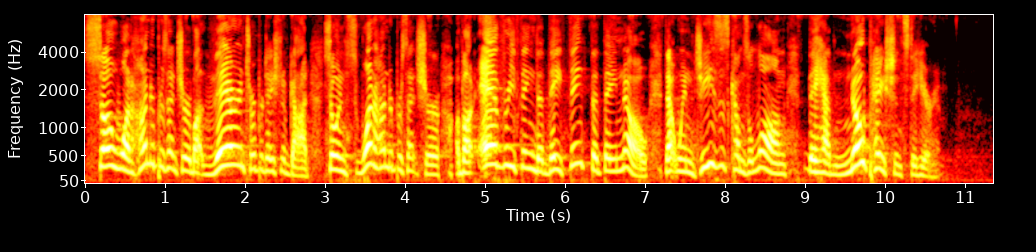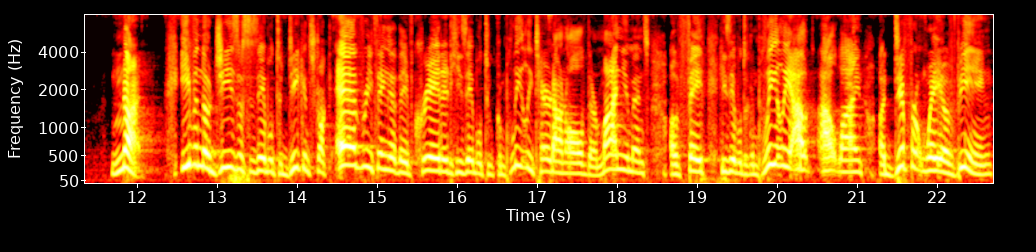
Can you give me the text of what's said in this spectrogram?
so 100% sure about their interpretation of God, so 100% sure about everything that they think that they know, that when Jesus comes along, they have no patience to hear him. None. Even though Jesus is able to deconstruct everything that they've created, he's able to completely tear down all of their monuments of faith. He's able to completely out, outline a different way of being.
